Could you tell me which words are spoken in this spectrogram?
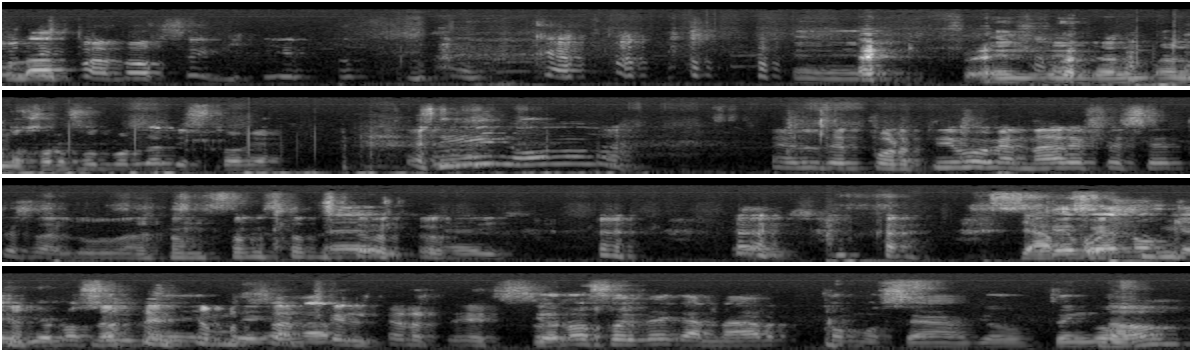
ni para dos seguidos nunca. Eh, el, mejor fútbol de la historia. Sí, no, no, no. El Deportivo Ganar FC te saluda. ya Qué pues, bueno que yo no soy de, ganar. yo no soy de ganar como sea. Yo tengo.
